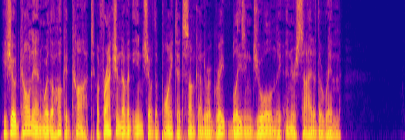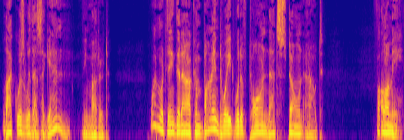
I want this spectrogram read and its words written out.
He showed Conan where the hook had caught. A fraction of an inch of the point had sunk under a great blazing jewel in the inner side of the rim. Luck was with us again, he muttered. One would think that our combined weight would have torn that stone out. Follow me.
